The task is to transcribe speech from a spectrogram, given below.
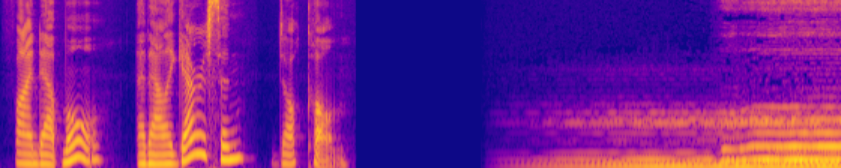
Find out more at aligarrison.com. Om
